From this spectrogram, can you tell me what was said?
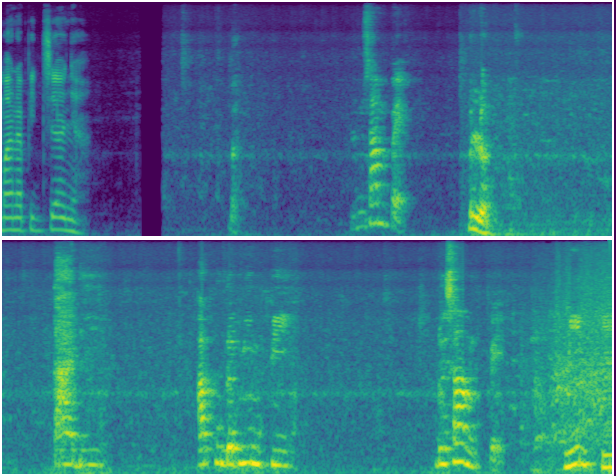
Mana pizzanya? Belum sampai. Belum. Tadi aku udah mimpi. Udah sampai. Mimpi.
